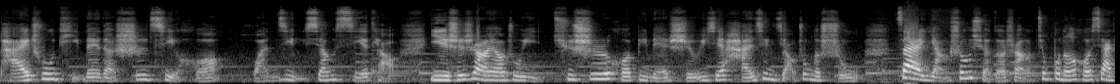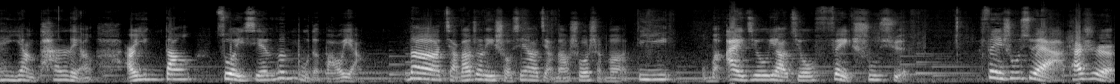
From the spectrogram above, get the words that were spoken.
排出体内的湿气和。环境相协调，饮食上要注意祛湿和避免使用一些寒性较重的食物。在养生选择上，就不能和夏天一样贪凉，而应当做一些温补的保养。那讲到这里，首先要讲到说什么？第一，我们艾灸要灸肺腧穴。肺腧穴啊，它是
